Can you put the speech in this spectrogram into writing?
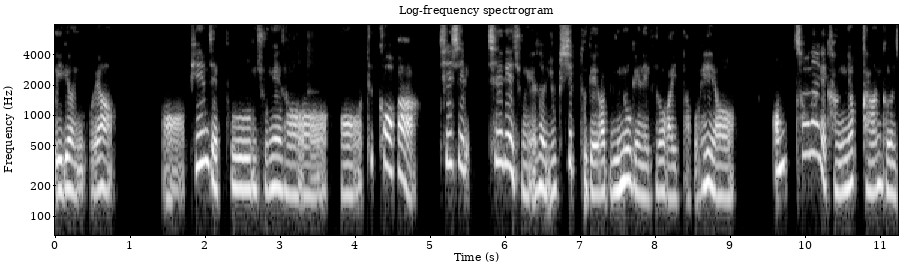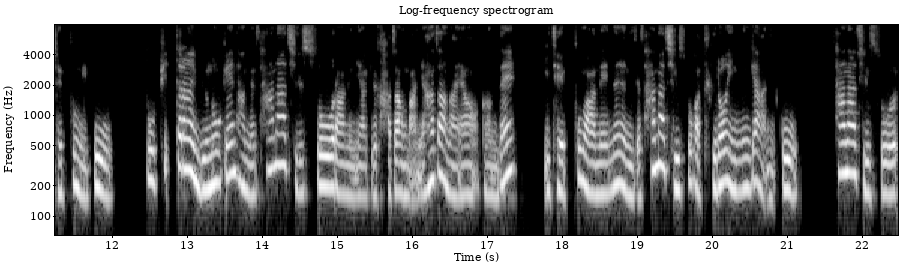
의견이고요. 어, PM 제품 중에서 어, 특허가 77개 중에서 62개가 뮤노겐에 들어가 있다고 해요. 엄청나게 강력한 그런 제품이고 또 피트라인 뮤노겐 하면 산화질소라는 이야기를 가장 많이 하잖아요. 그런데 이 제품 안에는 이제 산화질소가 들어있는 게 아니고 산화질소,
